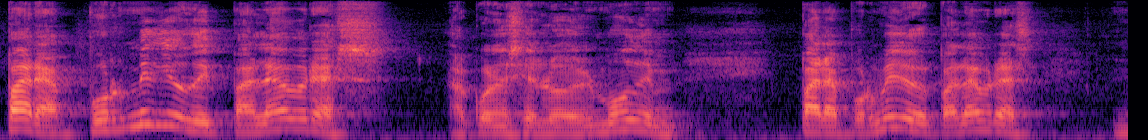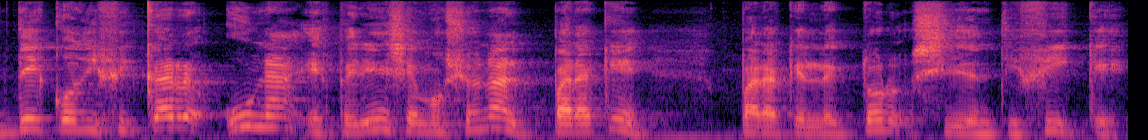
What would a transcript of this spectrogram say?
para, por medio de palabras, acuérdense lo del modem, para, por medio de palabras, decodificar una experiencia emocional. ¿Para qué? Para que el lector se identifique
